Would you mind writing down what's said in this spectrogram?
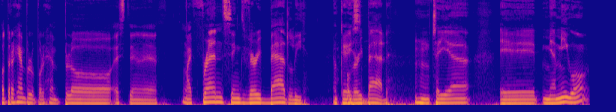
Otro ejemplo, por ejemplo, este, my friend sings very badly. Okay. O very bad. Uh -huh. Sería, eh, mi amigo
